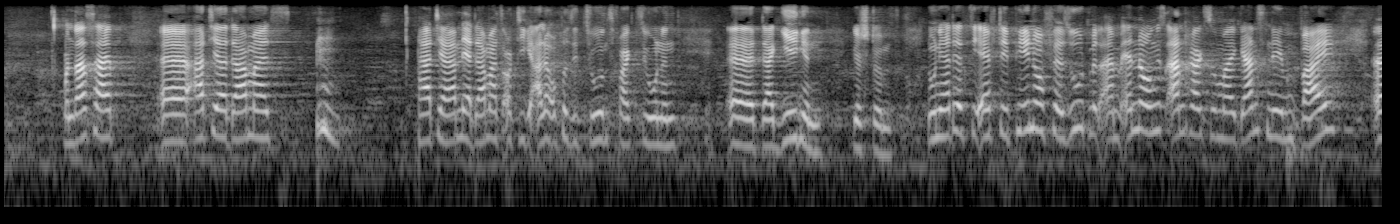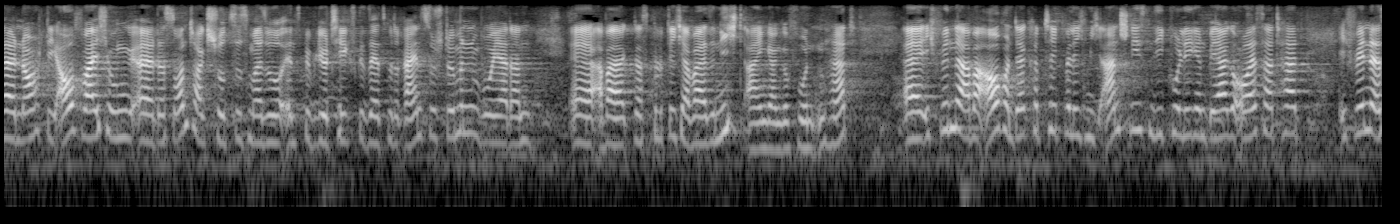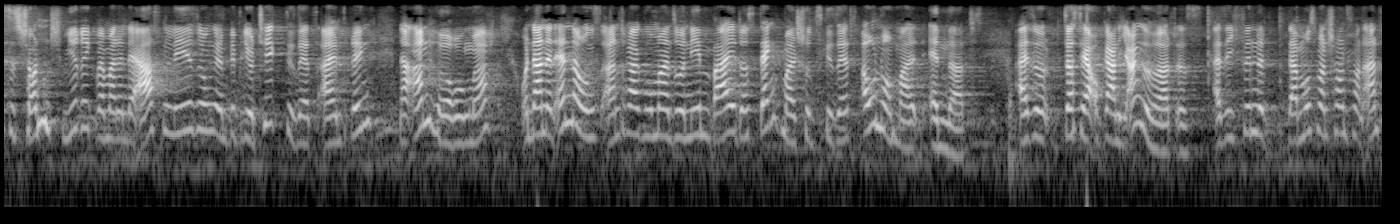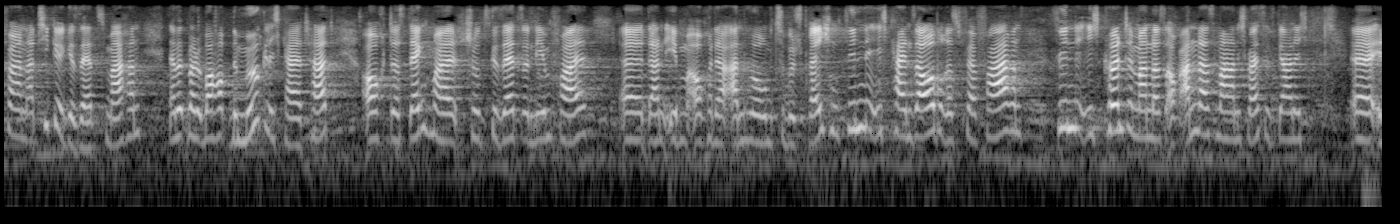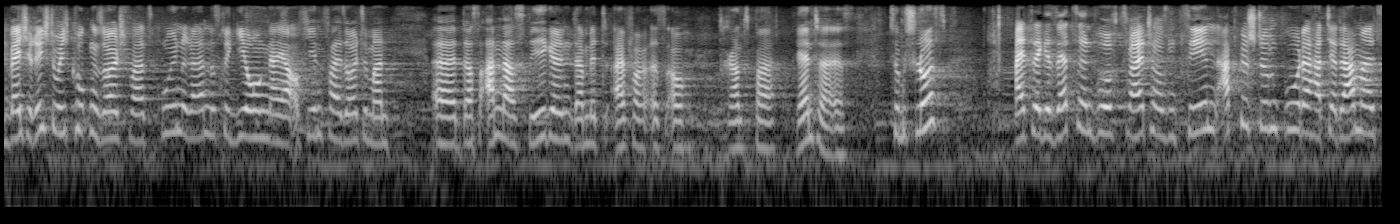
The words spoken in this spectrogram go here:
Und deshalb äh, hat ja damals, haben ja damals auch die, alle Oppositionsfraktionen äh, dagegen gestimmt. Nun hat jetzt die FDP noch versucht, mit einem Änderungsantrag so mal ganz nebenbei äh, noch die Aufweichung des Sonntagsschutzes mal so ins Bibliotheksgesetz mit reinzustimmen, wo ja dann aber das glücklicherweise nicht Eingang gefunden hat. Ich finde aber auch, und der Kritik will ich mich anschließen, die Kollegin Beer geäußert hat, ich finde, es ist schon schwierig, wenn man in der ersten Lesung ein Bibliotheksgesetz einbringt, eine Anhörung macht und dann einen Änderungsantrag, wo man so nebenbei das Denkmalschutzgesetz auch noch einmal ändert also das ja auch gar nicht angehört ist. Also, ich finde, da muss man schon von Anfang an ein Artikelgesetz machen, damit man überhaupt eine Möglichkeit hat, auch das Denkmalschutzgesetz in dem Fall äh, dann eben auch in der Anhörung zu besprechen. Finde ich kein sauberes Verfahren. Finde ich, könnte man das auch anders machen. Ich weiß jetzt gar nicht, äh, in welche Richtung ich gucken soll. Schwarz-grüne Landesregierung. Na ja, auf jeden Fall sollte man äh, das anders regeln, damit einfach es auch transparenter ist. Zum Schluss als der Gesetzentwurf 2010 abgestimmt wurde, hat ja damals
